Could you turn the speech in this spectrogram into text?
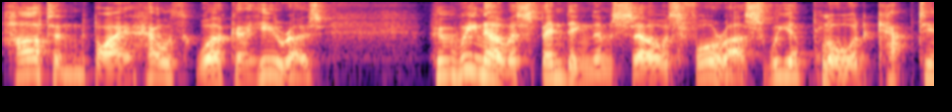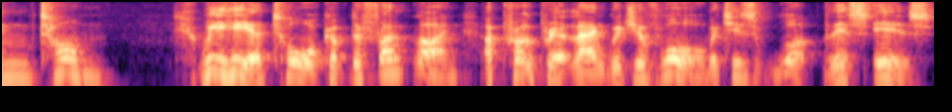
heartened by health worker heroes who we know are spending themselves for us. We applaud Captain Tom. We hear talk of the front line, appropriate language of war, which is what this is.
